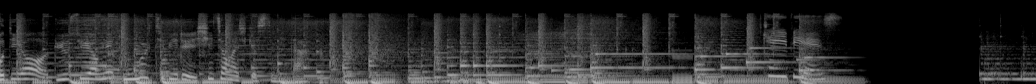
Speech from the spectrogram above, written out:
곧이어 류수영의 동물TV를 시청하시겠습니다. KBS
